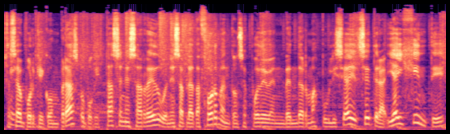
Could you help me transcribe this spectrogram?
Ya Sí. sea porque compras o porque estás en esa red o en esa plataforma, entonces pueden vender más publicidad, etcétera. Y hay gente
